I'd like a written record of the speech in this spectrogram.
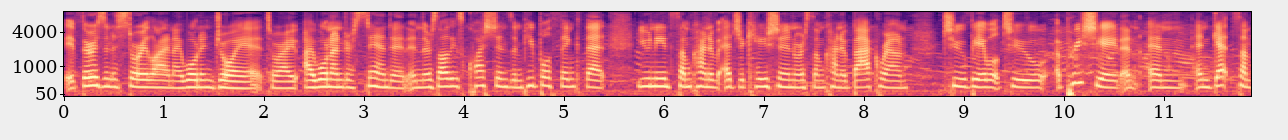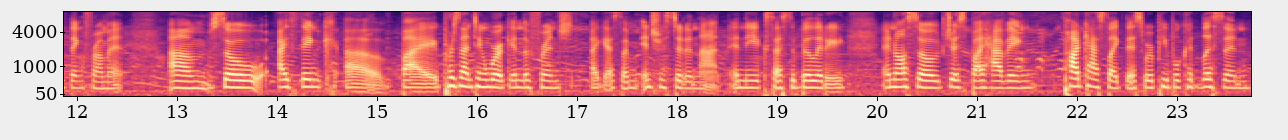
if there isn't a storyline, I won't enjoy it, or I, I won't understand it. And there's all these questions, and people think that you need some kind of education or some kind of background to be able to appreciate and, and, and get something from it. Um, so I think uh, by presenting work in the fringe, I guess I'm interested in that, in the accessibility, and also just by having podcasts like this where people could listen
